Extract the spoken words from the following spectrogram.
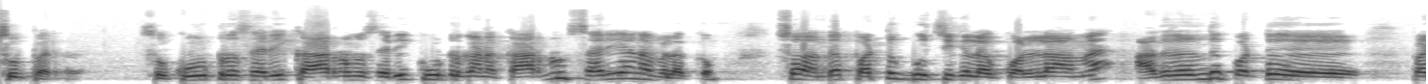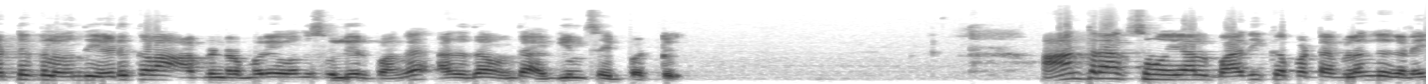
சூப்பர் ஸோ கூற்றும் சரி காரணமும் சரி கூற்றுக்கான காரணம் சரியான விளக்கம். ஸோ அந்த பட்டுப்பூச்சிகளை கொல்லாம அதுல இருந்து பட்டு பட்டுக்களை வந்து எடுக்கலாம் அப்படின்ற முறையை வந்து சொல்லியிருப்பாங்க. அதுதான் வந்து அகிம்சை பட்டு. ஆந்த்ராக்ஸ் நோயால் பாதிக்கப்பட்ட விலங்குகளை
